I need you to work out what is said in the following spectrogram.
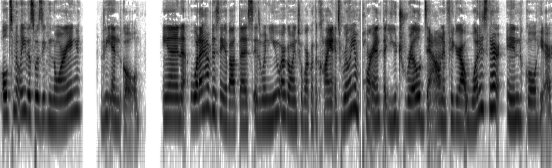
ultimately, this was ignoring the end goal. And what I have to say about this is when you are going to work with a client, it's really important that you drill down and figure out what is their end goal here.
